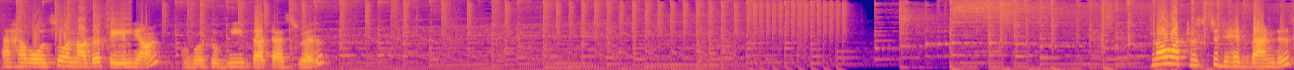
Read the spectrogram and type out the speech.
I have also another tail yarn. I'm going to weave that as well. Now our twisted headband is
